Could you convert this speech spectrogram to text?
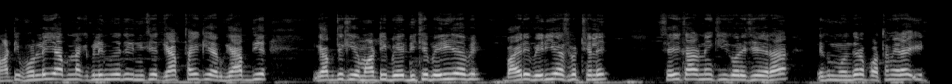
মাটি ভরলেই আপনাকে প্লেন বিম যদি নিচে গ্যাপ থাকে কি গ্যাপ দিয়ে গ্যাপ দিয়ে কি? মাটি নিচে বেরিয়ে যাবে, বাইরে বেরিয়ে আসবে ঠেলে। সেই কারণে কি করেছে এরা, দেখুন বন্ধুরা, প্রথমে এরা ইট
